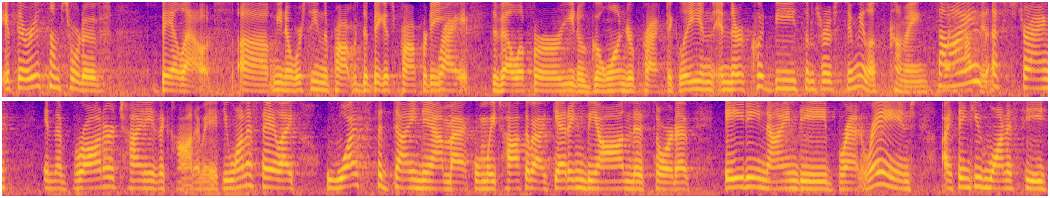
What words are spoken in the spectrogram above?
if there is some sort of bailout, um, you know, we're seeing the prop- the biggest property developer, you know, go under practically, and, and there could be some sort of stimulus coming. Signs of strength in the broader Chinese economy. If you want to say, like, what's the dynamic when we talk about getting beyond this sort of 80, 90 Brent range, I think you'd want to see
